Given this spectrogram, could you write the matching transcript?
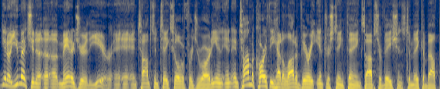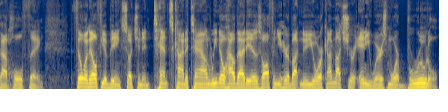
you know, you mentioned a, a, manager of the year, and, and, Thomson takes over for Girardi, and, and, and Tom McCarthy had a lot of very interesting things, observations to make about that whole thing. Philadelphia being such an intense kind of town. We know how that is. Often you hear about New York. I'm not sure anywhere is more brutal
